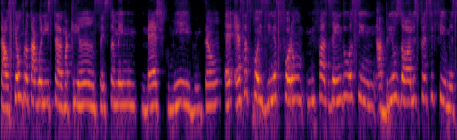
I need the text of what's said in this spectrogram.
tal. Ser um protagonista, uma criança, isso também me mexe comigo. Então, é, essas coisinhas foram me fazendo, assim, abrir os olhos para esse filme. Assim.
